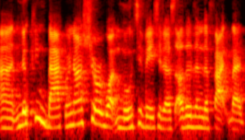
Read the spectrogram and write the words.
And looking back, we're not sure what motivated us other than the fact that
